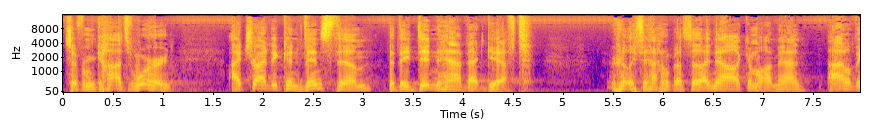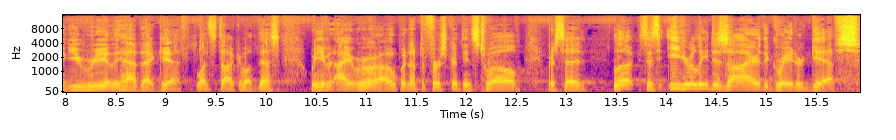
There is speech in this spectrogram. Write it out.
So, from God's word, I tried to convince them that they didn't have that gift. Really, sad. I said, "No, come on, man. I don't think you really have that gift. Let's talk about this." We even, I remember, I opened up to 1 Corinthians 12, where it said, "Look, it says, eagerly desire the greater gifts.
